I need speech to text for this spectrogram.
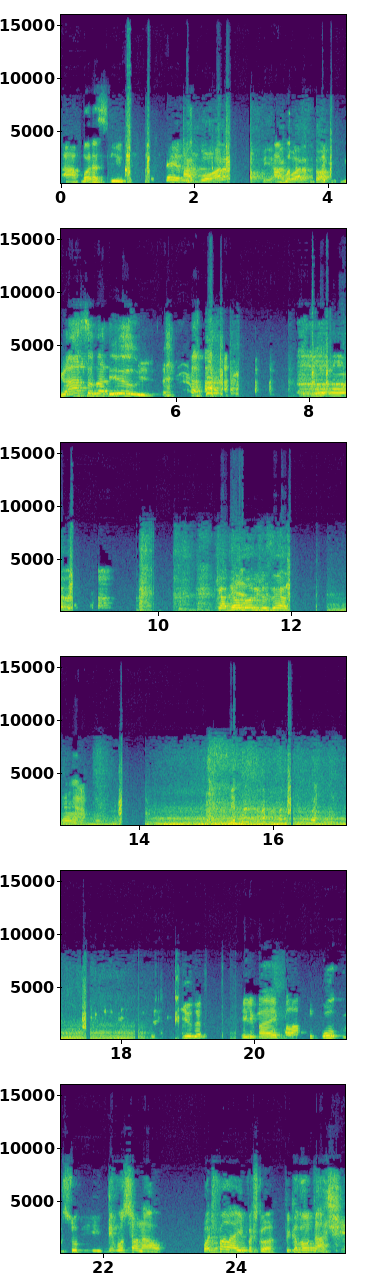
Ah, agora sim. É, mas- Agora top, agora top. Graças a Deus! Ô, ô, André... Cadê o Louro José? É. Ele vai falar um pouco sobre devocional. Pode falar aí, pastor. Fica à vontade.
